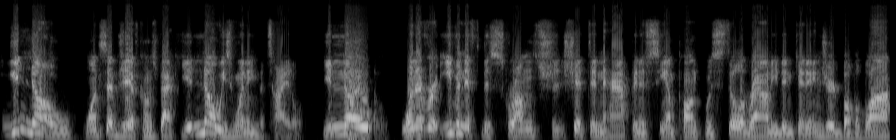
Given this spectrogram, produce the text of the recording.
you know, once MJF comes back, you know he's winning the title. You know, whenever, even if the scrum sh- shit didn't happen, if CM Punk was still around, he didn't get injured, blah blah blah.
